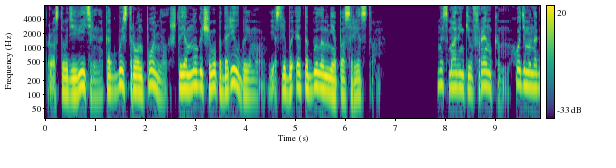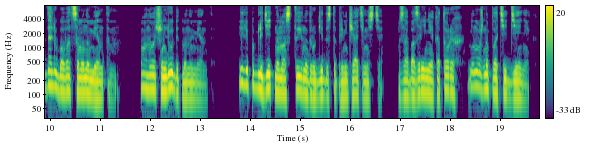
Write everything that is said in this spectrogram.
Просто удивительно, как быстро он понял, что я много чего подарил бы ему, если бы это было мне посредством. Мы с маленьким Фрэнком ходим иногда любоваться монументом. Он очень любит монумент. Или поглядеть на мосты, на другие достопримечательности, за обозрение которых не нужно платить денег.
